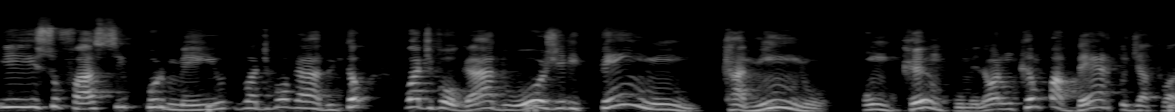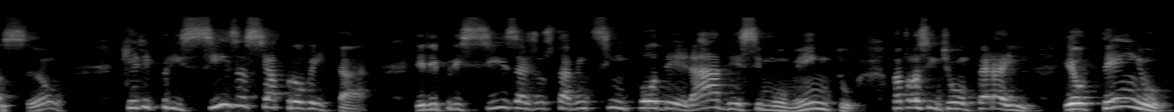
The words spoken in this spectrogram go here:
E isso faz-se por meio do advogado. Então, o advogado hoje ele tem um caminho, um campo, melhor, um campo aberto de atuação que ele precisa se aproveitar. Ele precisa justamente se empoderar desse momento para falar assim, João, peraí, eu tenho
